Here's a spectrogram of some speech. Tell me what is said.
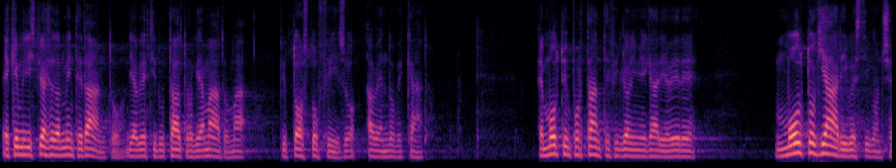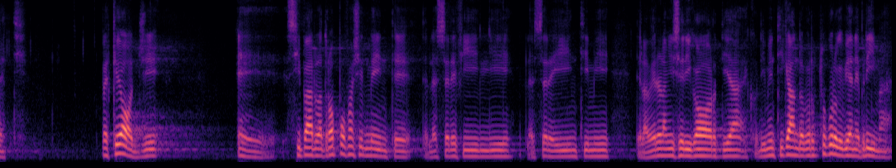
e che mi dispiace talmente tanto di averti tutt'altro che amato, ma piuttosto offeso, avendo peccato. È molto importante, figlioli miei cari, avere molto chiari questi concetti, perché oggi eh, si parla troppo facilmente dell'essere figli, dell'essere intimi, dell'avere la misericordia, ecco, dimenticando per tutto quello che viene prima,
